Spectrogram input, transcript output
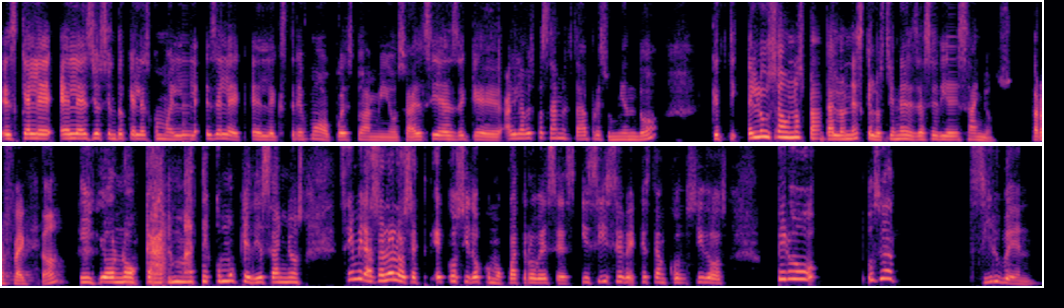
Es que él, es, yo siento que él es como, él es el, el extremo opuesto a mí, o sea, él sí es de que, ay, la vez pasada me estaba presumiendo que él usa unos pantalones que los tiene desde hace 10 años. Perfecto. Y yo, no, cálmate, ¿cómo que 10 años? Sí, mira, solo los he, cosido como cuatro veces y sí se ve que están cosidos, pero, o sea, sirven.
